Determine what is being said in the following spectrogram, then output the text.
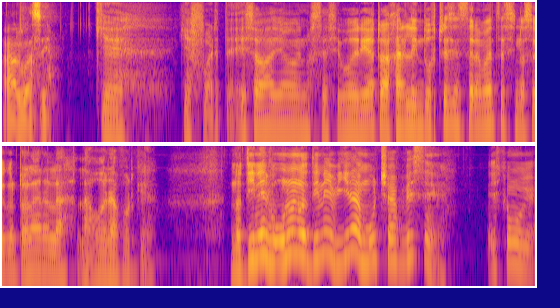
Algo así. que es fuerte. Eso yo no sé si podría trabajar en la industria, sinceramente, si no se controlara las las horas, porque no tiene, uno no tiene vida muchas veces. Es como que...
